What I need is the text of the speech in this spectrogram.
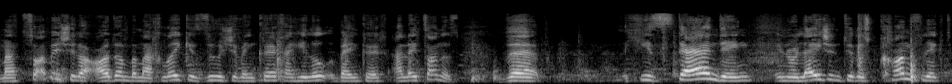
Matzave Shila Adam b'machloikes zu sheven koich hahilul ben koich aleitzanus. The he's standing in relation to this conflict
